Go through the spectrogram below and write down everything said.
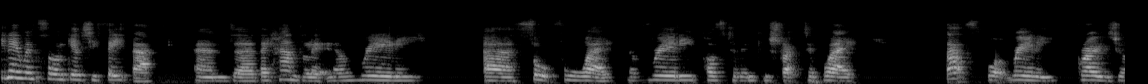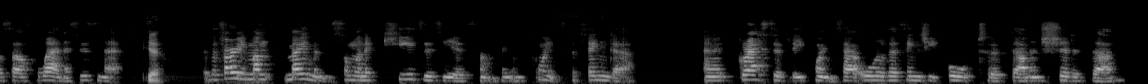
You know, when someone gives you feedback and uh, they handle it in a really uh, thoughtful way, in a really positive and constructive way, that's what really grows your self awareness, isn't it? Yeah. At the very mon- moment someone accuses you of something and points the finger and aggressively points out all of the things you ought to have done and should have done,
